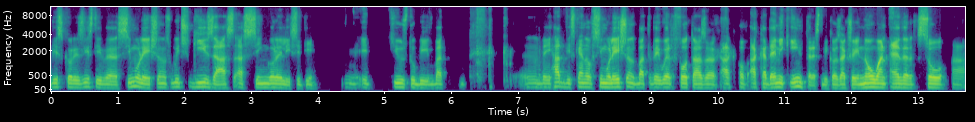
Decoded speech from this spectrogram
viscoresistive uh, simulations which gives us a single helicity. It used to be, but uh, they had this kind of simulations, but they were thought as a, of academic interest because actually no one ever saw a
